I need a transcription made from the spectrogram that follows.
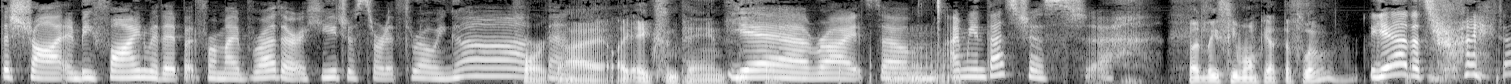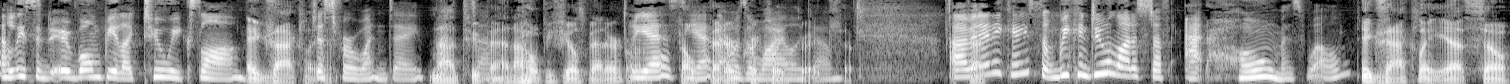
the shot and be fine with it. But for my brother, he just started throwing up. Poor and- guy. Like aches and pains. and Yeah, right. So Uh. I mean that's just. Uh, stuff. But at least he won't get the flu. yeah, that's right. At least it, it won't be like two weeks long. Exactly. Just for one day. Not But, too um, bad. I hope he feels better. or Yes, felt yeah, that better was a quickly, while right? ago. So- Um, in That- any case, we can do a lot of stuff at home as well. Exactly. Yes. So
